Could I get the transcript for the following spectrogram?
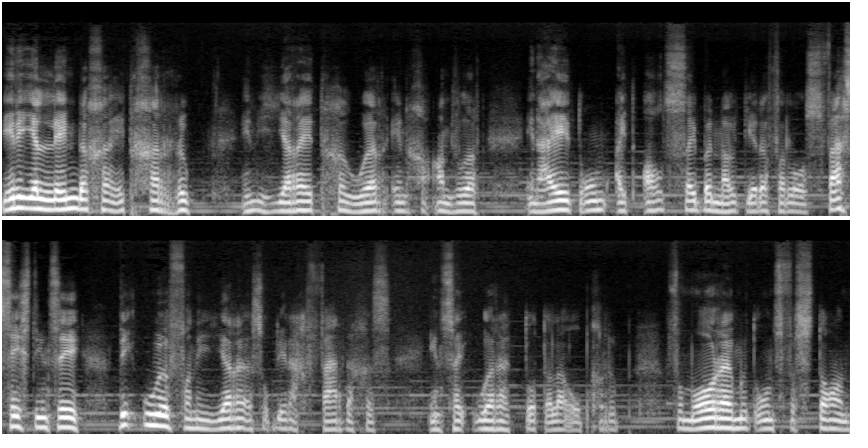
hierdie elendige het geroep en die Here het gehoor en geantwoord en hy het hom uit al sy benoudhede verlos. Vers 16 sê die oë van die Here is op die regverdiges en sy ore tot hulle opgeroep. Vanmôre moet ons verstaan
